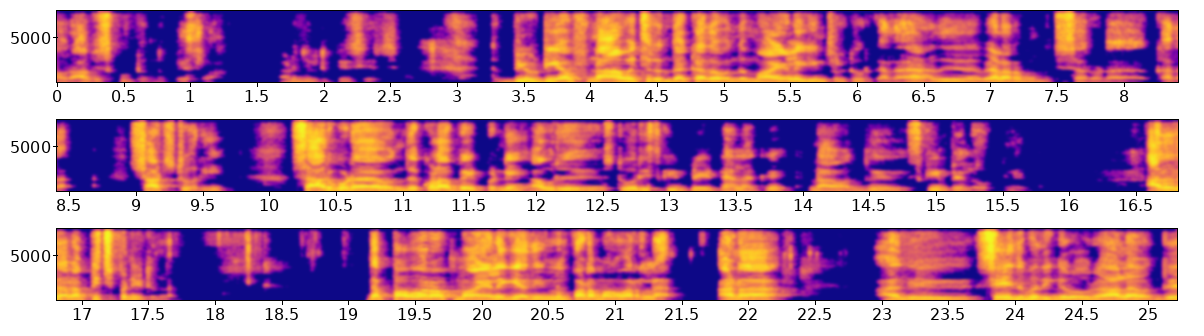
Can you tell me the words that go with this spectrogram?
அவர் ஆஃபீஸ் கூப்பிட்டு வந்து பேசலாம் அப்படின்னு சொல்லிட்டு பேசியாச்சு. பியூட்டி ஆஃப் நான் வச்சுருந்த கதை வந்து மாயலகின்னு சொல்லிட்டு ஒரு கதை. அது வேளாரம்புச்சி சாரோட கதை. ஷார்ட் ஸ்டோரி சார் கூட வந்து கொலாபரேட் பண்ணி அவர் ஸ்டோரி ஸ்க்ரீன் பிளே டைலாக்கு நான் வந்து ஸ்க்ரீன் பிளேயில் ஒர்க் பண்ணியிருந்தேன். அதை தான் நான் பிச் பண்ணிட்டு இருந்தேன். த பவர் ஆஃப் மாயலகி அது இன்னும் படமாக வரல. ஆனால் அது சேதுபதிங்கிற ஒரு ஆளை வந்து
